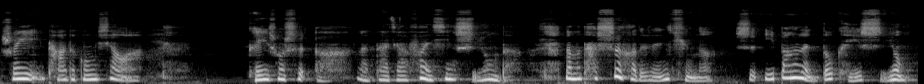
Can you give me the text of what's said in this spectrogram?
所以它的功效啊可以说是啊让大家放心使用的。那么它适合的人群呢是一般人都可以使用，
